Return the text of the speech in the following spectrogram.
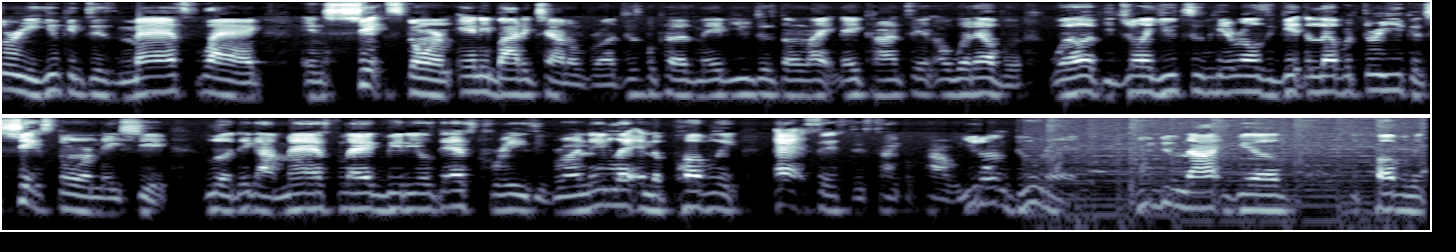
three, you can just mass flag and shitstorm anybody channel, bro. Just because maybe you just don't like their content or whatever. Well, if you join YouTube Heroes and get to level three, you can shitstorm they shit. Look, they got mass flag videos. That's crazy, bro. And they letting the public access this type of power. You don't do that. You do not give the public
